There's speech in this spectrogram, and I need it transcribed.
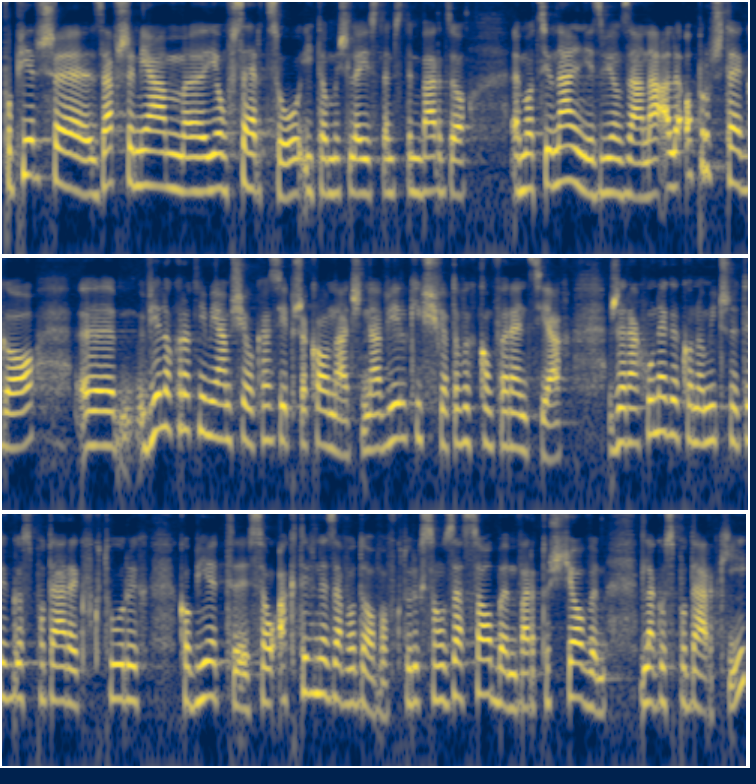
po pierwsze zawsze miałam e, ją w sercu i to myślę jestem z tym bardzo emocjonalnie związana, ale oprócz tego wielokrotnie miałam się okazję przekonać na wielkich światowych konferencjach, że rachunek ekonomiczny tych gospodarek, w których kobiety są aktywne zawodowo, w których są zasobem wartościowym dla gospodarki,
